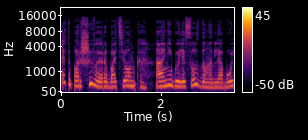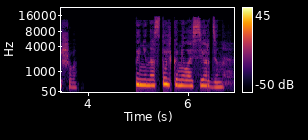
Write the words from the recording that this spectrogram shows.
Это паршивая работенка, а они были созданы для большего. «Ты не настолько милосерден», —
